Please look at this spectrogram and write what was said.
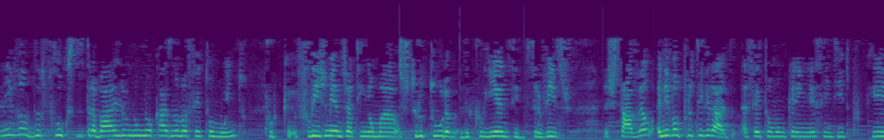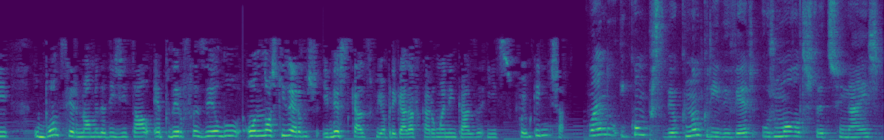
A nível de fluxo de trabalho, no meu caso não me afetou muito, porque felizmente já tinha uma estrutura de clientes e de serviços estável. A nível de produtividade, afetou-me um bocadinho nesse sentido, porque o bom de ser nómada digital é poder fazê-lo onde nós quisermos. E neste caso fui obrigada a ficar um ano em casa e isso foi um bocadinho chato. Quando e como percebeu que não queria viver os moldes tradicionais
